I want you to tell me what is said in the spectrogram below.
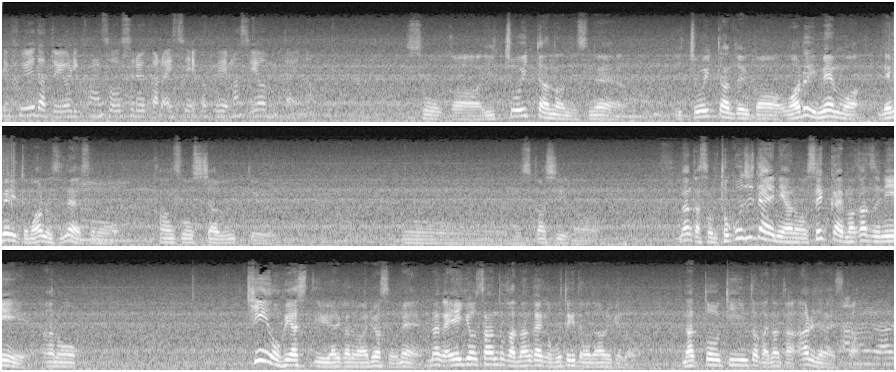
で冬だとより乾燥するから SA が増えますよみたいな、そうか。一長一短なんですね、うん。一長一短というか悪い面もデメリットもあるんですね、うん。その乾燥しちゃうっていう。うーん。難しいな。なんかその床自体にあの石灰巻かずにあの菌を増やすっていうやり方もありますよね。なんか営業さんとか何回か持ってきたことあるけど納豆菌とかなんかあるじゃないですあかるある。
